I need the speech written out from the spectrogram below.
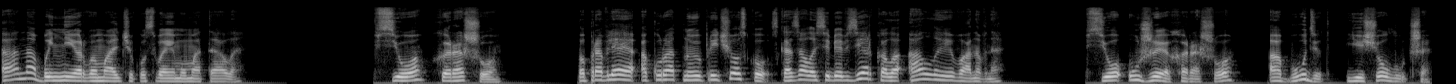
А она бы нервы мальчику своему мотала. Все хорошо. Поправляя аккуратную прическу, сказала себе в зеркало Алла Ивановна. Все уже хорошо, а будет еще лучше.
